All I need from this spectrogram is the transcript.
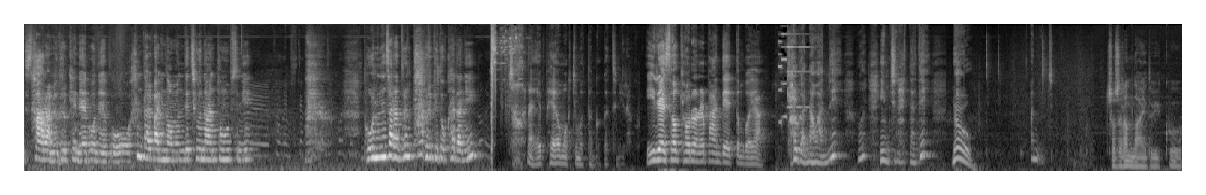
사람을 그렇게 내보내고 한 달 반이 넘었는데 전화 한 통 없으니 아휴, 돈 있는 사람들은 다 그렇게 독하다니? 천하에 베어먹지 못한 것 같으니라고. 이래서 결혼을 반대했던 거야. 결과 나왔네? 어? 임신했다대? No. 아니, 저 사람 나이도 있고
